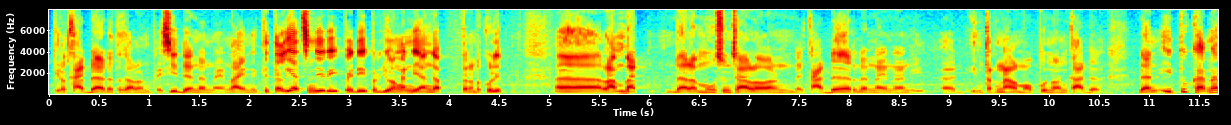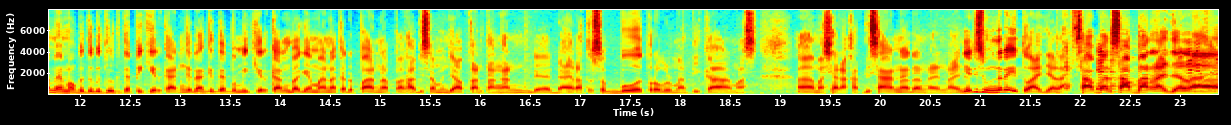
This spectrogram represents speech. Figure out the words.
pilkada atau calon presiden dan lain-lain. Kita lihat sendiri PDI Perjuangan dianggap tanpa kulit uh, lambat dalam mengusung calon kader dan lain-lain uh, internal maupun non kader dan itu karena memang betul-betul kita pikirkan. Karena kita memikirkan bagaimana ke depan apakah bisa menjawab tantangan daerah tersebut problematika mas uh, masyarakat di sana dan lain-lain. Jadi sebenarnya itu aja lah. Sabar-sabar aja lah.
